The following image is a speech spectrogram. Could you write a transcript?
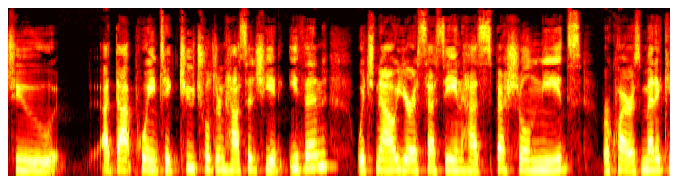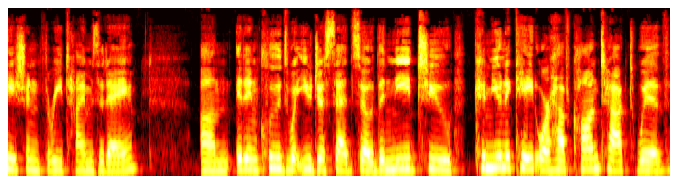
to at that point take two children hostage. He had Ethan, which now you're assessing has special needs, requires medication three times a day. Um, it includes what you just said. So the need to communicate or have contact with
